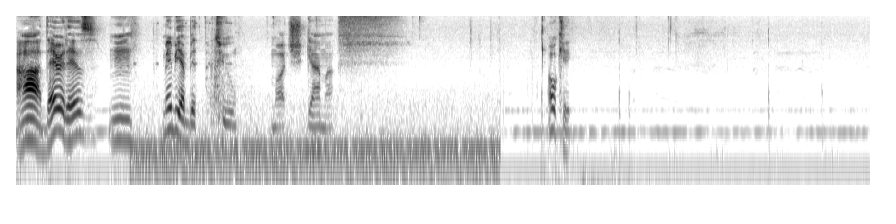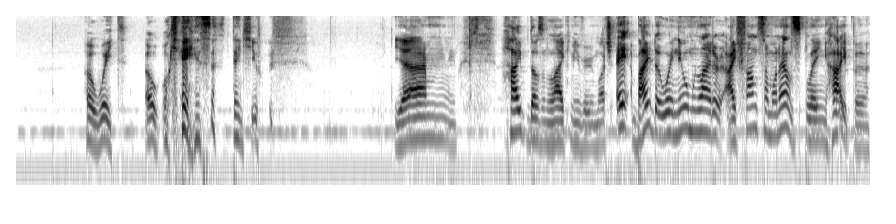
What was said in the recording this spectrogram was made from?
ah, there it is. Mm, maybe a bit too much gamma. Okay. Oh, wait. Oh, okay. Thank you. Yeah, um, Hype doesn't like me very much. Hey, by the way, New Moonlighter, I found someone else playing Hype. Uh,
